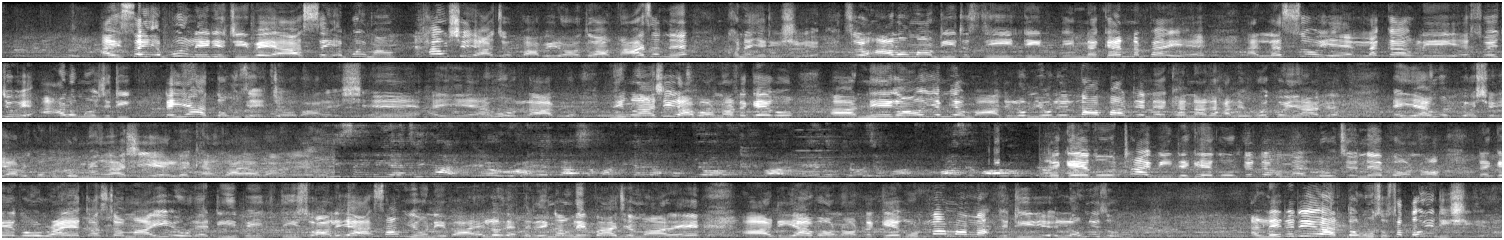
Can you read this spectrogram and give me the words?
အဲစိတ်အပွင့်လေးတွေကြီးပဲอ่ะစိတ်အပွင့်ပေါင်း1800ကျော်ပါပြီးတော့သူက50နဲ့9ရည်ရှိတယ်ဆိုတော့အားလုံးပေါင်းဒီဒီဒီဒီငကက်နှစ်ဖက်ရယ်လက်စွပ်ရယ်လက်ကောက်လေးရယ်ဆွဲကြိုးရယ်အားလုံးပေါင်းရည်130ကျော်ပါတယ်ရှင်အရင်ကိုလှပြီးတော့မင်္ဂလာရှိတာပေါ့နော်တကယ်ကိုအာနေကောင်းရက်မြတ်မှာဒီလိုမျိုးလေးလှပတက်နေခန္ဓာတဲ့ဟာလေးဝတ်ခွင့်ရတဲ့အရန်ကိုပျော်ရွှင်ရပြီကိုကိုကိုမင်္ဂလာရှိရယ်လည်းခံစားရပါတယ်ဒီစင်နီယာကြီးကလည်း Riot Customer တရားရောက်ကိုမျှော်လင့်နေပါတယ်လို့ပြောချင်ပါတယ်။အမစင်ပါ တော့ပြတကယ်ကိုထိုက်ပြီးတကယ်ကိုတက်တက်မမတ်လိုချင်တဲ့ပေါ့နော်တကယ်ကို riot customer ကြီးကိုလည်းဒီဒီစွာလေးကစောင့်မျှော်နေပါတယ်လို့လည်းသတင်းကောင်းလေးပါချင်ပါတယ်အာဒီကပေါ့နော်တကယ်ကိုလှလှလှယဒီဒီအလုံးတွေဆိုအလဲတတိက3လုံးဆို73ရက်ဒီရှိတယ်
